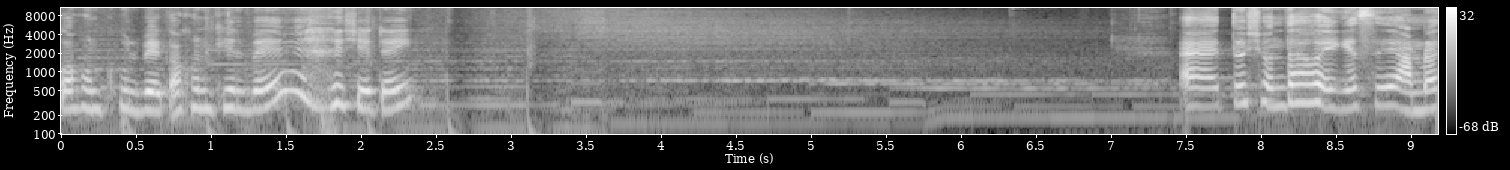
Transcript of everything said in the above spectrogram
কখন খুলবে, কখন খেলবে, সেটাই। তো সন্ধ্যা হয়ে গেছে, আমরা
